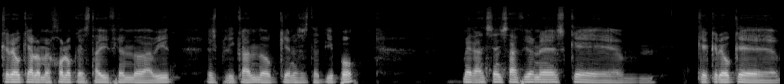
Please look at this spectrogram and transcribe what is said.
creo que a lo mejor lo que está diciendo David, explicando quién es este tipo, me dan sensaciones que, que creo que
